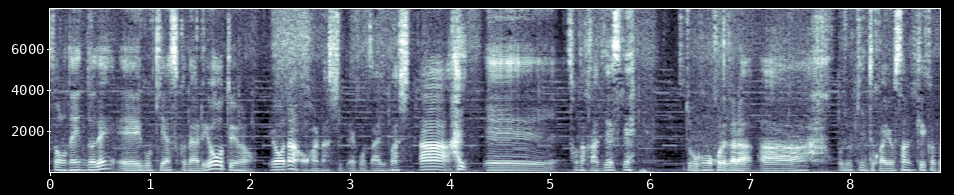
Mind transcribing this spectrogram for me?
その年度で動きやすくなるよというようなお話でございました。はい。えー、そんな感じですね。ちょっと僕もこれから、あ補助金とか予算計画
